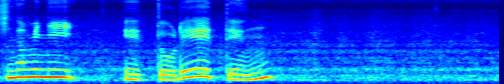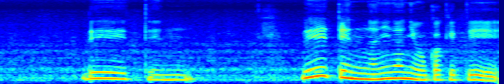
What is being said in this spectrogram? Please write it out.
ちなみに、えっ、ー、と、0点、0点、0点何々をかけて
